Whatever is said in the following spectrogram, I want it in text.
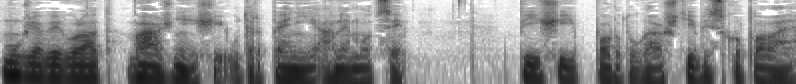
může vyvolat vážnější utrpení a nemoci, píší portugalští biskupové.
